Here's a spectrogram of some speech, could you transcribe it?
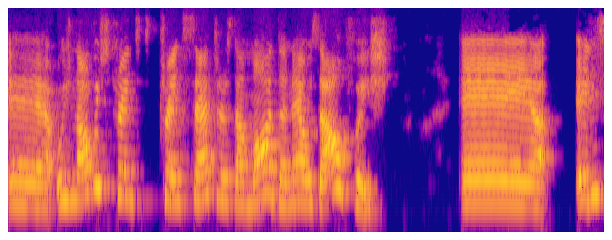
é, os novos trend, trendsetters da moda, né, os alfas, é, eles,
